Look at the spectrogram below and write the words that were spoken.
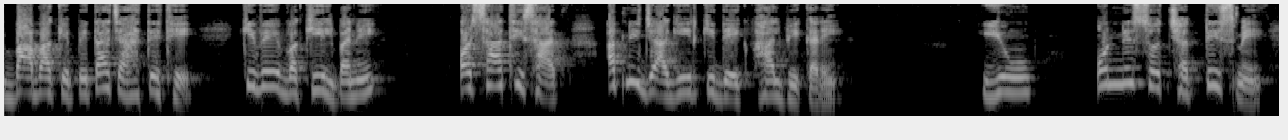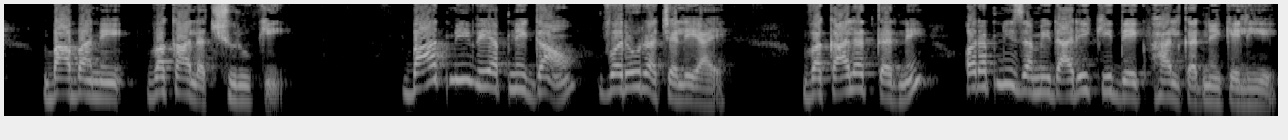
बाबा के पिता चाहते थे कि वे वकील बने और साथ ही साथ अपनी जागीर की देखभाल भी करें। यूँ 1936 में बाबा ने वकालत शुरू की। बाद में वे अपने गाँव वरोरा चले आए, वकालत करने और अपनी जमींदारी की देखभाल करने के लिए।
